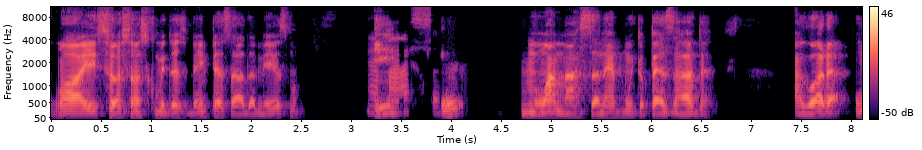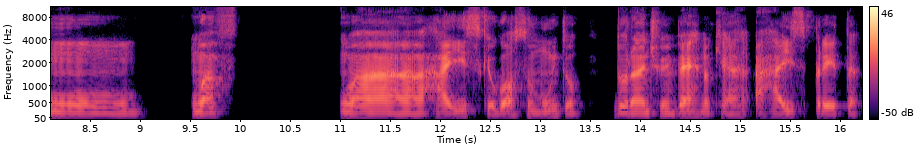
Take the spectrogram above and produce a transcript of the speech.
Ó, isso são as comidas bem pesadas mesmo. A E massa. um- uma massa, né? Muito pesada. Agora, um, uma, uma raiz que eu gosto muito durante o inverno, que é a, a raiz preta.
